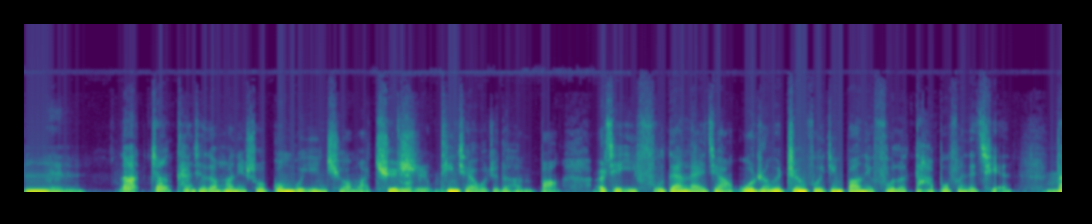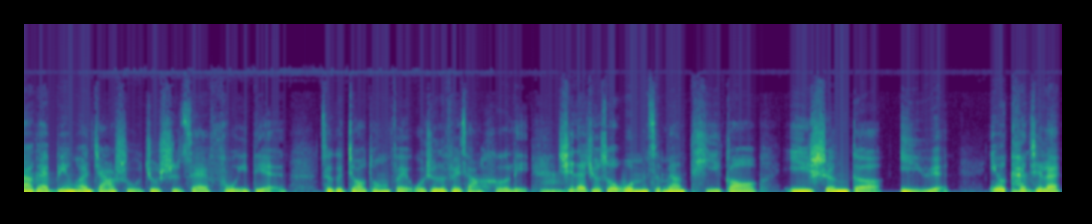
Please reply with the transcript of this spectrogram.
嗯，那这样看起来的话，你说供不应求嘛？确实对听起来我觉得很棒。嗯、而且以负担来讲，我认为政府已经帮你付了大部分的钱，嗯、大概病患家属就是在付一点这个交通费，我觉得非常合理。嗯、现在就是说我们怎么样提高医生的意愿？因为看起来，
